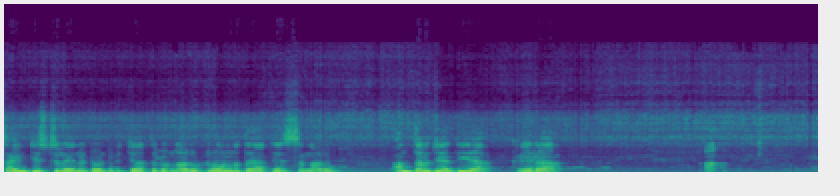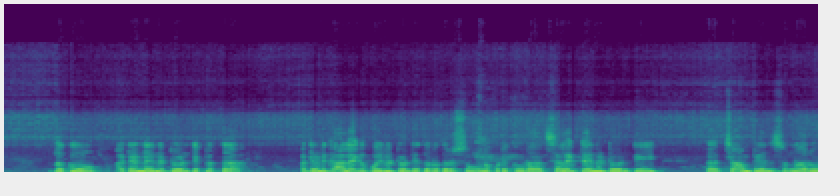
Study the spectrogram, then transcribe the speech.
సైంటిస్టులు అయినటువంటి విద్యార్థులు ఉన్నారు డ్రోన్లు తయారు చేస్తున్నారు. అంతర్జాతీయ క్రీడా లకు అటెండ్ అయినటువంటి పెద్ద అటెండ్ కాలేకపోయినటువంటి దురదృష్టం ఉన్నప్పటికీ కూడా సెలెక్ట్ అయినటువంటి ఛాంపియన్స్ ఉన్నారు.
